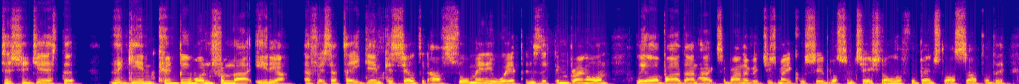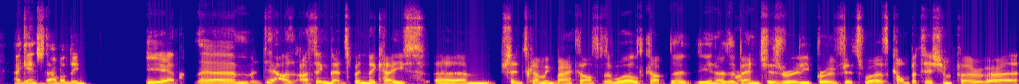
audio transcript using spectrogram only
to suggest that the game could be won from that area if it's a tight game? Because Celtic have so many weapons they can bring on. Liel Abada and Haksabanovic, as Michael said, were sensational off the bench last Saturday against Aberdeen. Yeah, um, yeah, I, I, think that's been the case um, since coming back after the World Cup. That you know the bench has really proved its worth. Competition for uh,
